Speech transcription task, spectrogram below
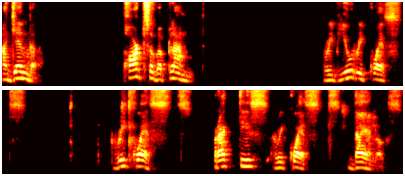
Agenda. Parts of a plan. Review requests. Requests. Practice requests. Dialogues.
